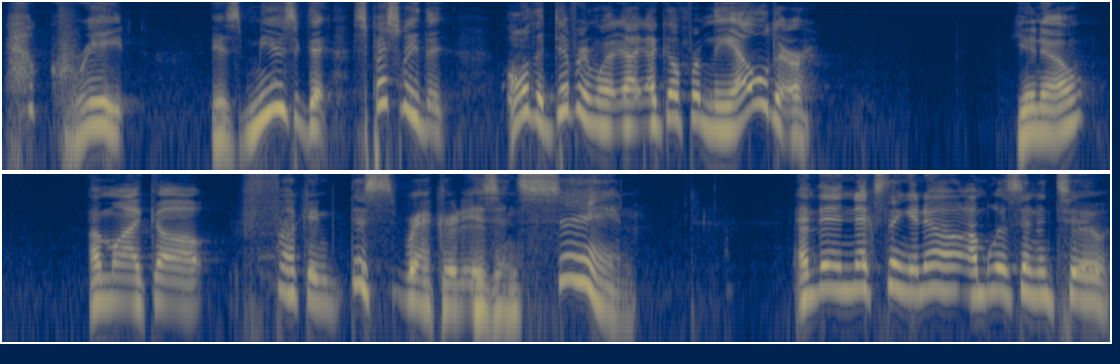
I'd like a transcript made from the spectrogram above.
how great is music that, especially the all the different ones. I, I go from the Elder, you know, I'm like, oh, fucking, this record is insane. And then next thing you know, I'm listening to,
